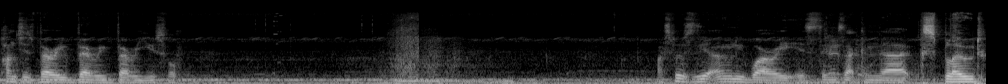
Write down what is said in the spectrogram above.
Punch is very, very, very useful. I suppose the only worry is things that can uh, explode.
